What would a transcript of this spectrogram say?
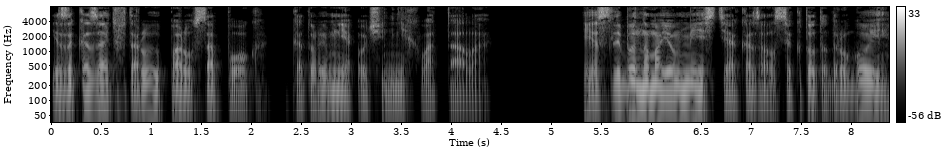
и заказать вторую пару сапог, которой мне очень не хватало. Если бы на моем месте оказался кто-то другой,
